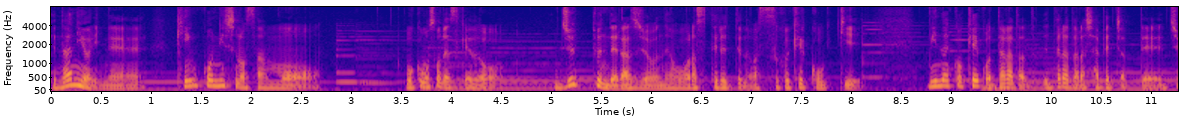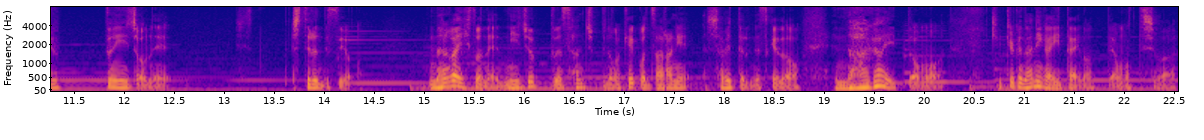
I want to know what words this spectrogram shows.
で何よりね金婚西野さんも僕もそうですけど10分でラジオをね終わらせてるっていうのがすごい結構大きい。みんなこう結構ダラダラダラダラ喋っちゃって10分以上ねしてるんですよ。長い人ね20分30分とか結構ザラに喋ってるんですけど長いと思う。結局何が言いたいのって思ってしまう。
